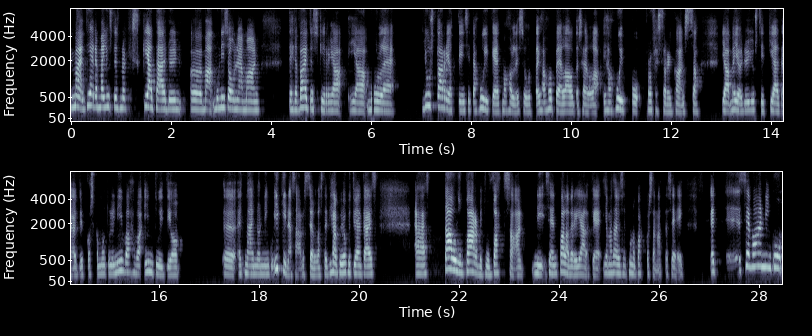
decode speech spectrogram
mä en tiedä, mä just esimerkiksi kieltäydyin, mä, mun iso unelma on tehdä väitöskirja ja mulle just tarjottiin sitä huikeat mahdollisuutta ihan hopealautasella, ihan huippuprofessorin kanssa. Ja mä jouduin just siitä kieltäytyä, koska mulla tuli niin vahva intuitio, että mä en ole niin kuin ikinä saanut sellaista, että ihan kun joku työntäisi taulun karmit mun vatsaan, niin sen palaverin jälkeen, ja mä tajusin, että mun on pakko sanoa, että se ei. Et se vaan niin kuin,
